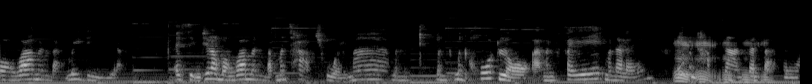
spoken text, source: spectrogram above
มองว่ามันแบบไม่ดีอะไอสิ่งที่เรามองว่ามันแบบมันฉาบฉวยมาก มันมันมันโคตรหลอกอะมัน fake มันอะไรมันทำงานกันแบบยังไง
